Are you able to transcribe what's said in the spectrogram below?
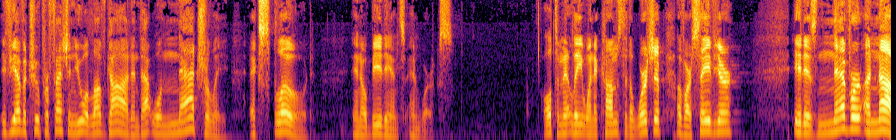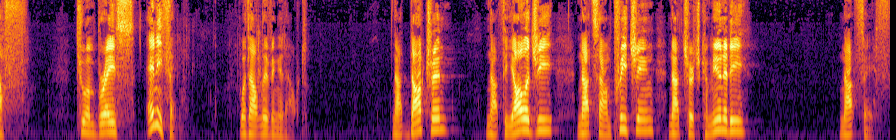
if you have a true profession, you will love God, and that will naturally explode in obedience and works. Ultimately, when it comes to the worship of our Savior, it is never enough to embrace anything without living it out. Not doctrine, not theology, not sound preaching, not church community, not faith.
